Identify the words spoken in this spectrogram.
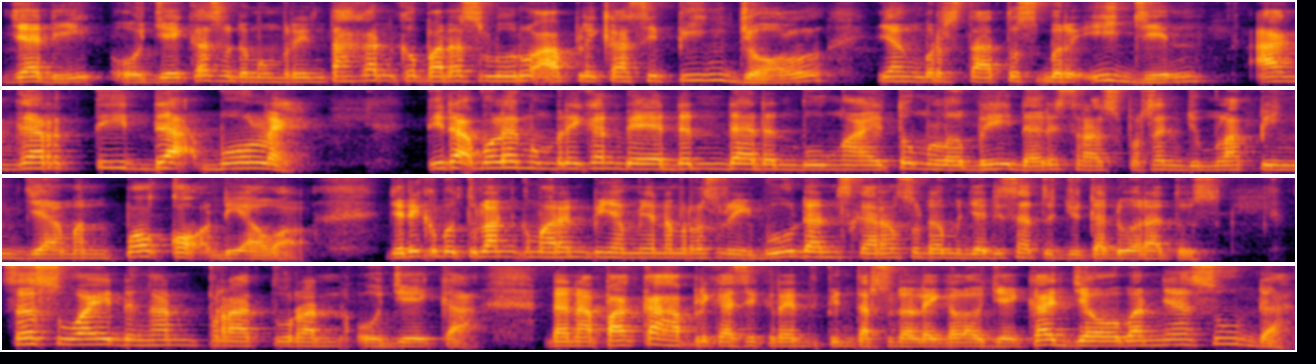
Jadi OJK sudah memerintahkan kepada seluruh aplikasi pinjol yang berstatus berizin agar tidak boleh tidak boleh memberikan biaya denda dan bunga itu melebihi dari 100% jumlah pinjaman pokok di awal. Jadi kebetulan kemarin pinjamnya 600 ribu dan sekarang sudah menjadi 1.200 sesuai dengan peraturan OJK. Dan apakah aplikasi kredit pintar sudah legal OJK? Jawabannya sudah.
